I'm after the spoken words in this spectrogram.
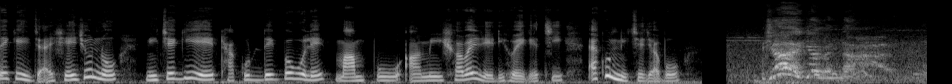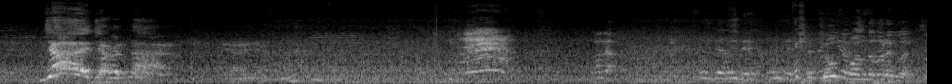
থেকেই যায়, সেই জন্য নিচে গিয়ে ঠাকুর দেখব বলে মাম্পু, আমি সবাই রেডি হয়ে গেছি, এখন নিচে যাব। জয় জগন্নাথ! জয় জগন্নাথ! চোখ বন্ধ করে করছে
